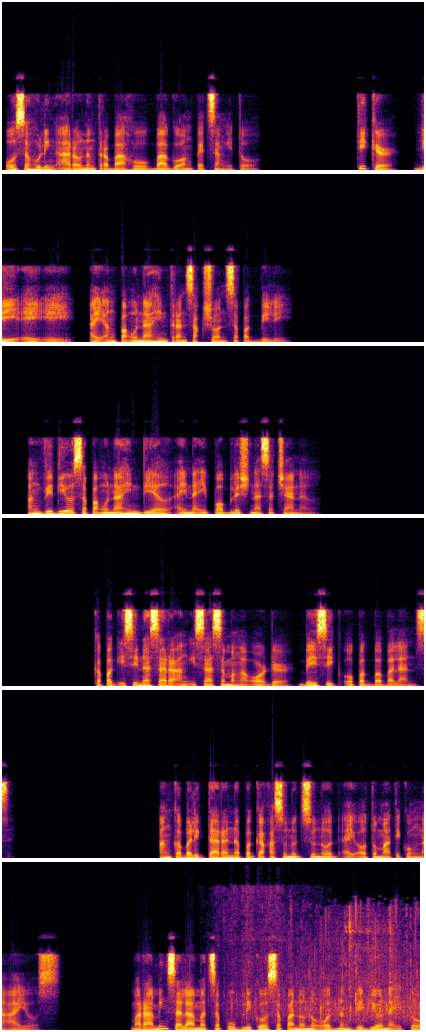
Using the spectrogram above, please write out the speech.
o sa huling araw ng trabaho bago ang petsang ito. Ticker, DAA, ay ang pangunahing transaksyon sa pagbili. Ang video sa pangunahing deal ay naipublish na sa channel. Kapag isinasara ang isa sa mga order, basic o pagbabalance, ang kabaligtaran na pagkakasunod-sunod ay otomatikong naayos. Maraming salamat sa publiko sa panonood ng video na ito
